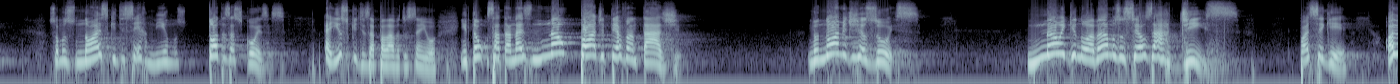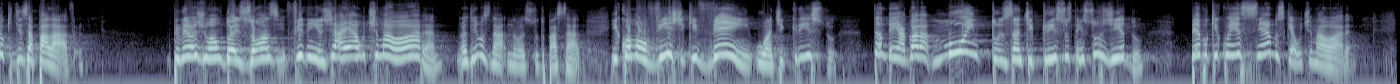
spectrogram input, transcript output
Somos nós que discernimos todas as coisas. É isso que diz a palavra do Senhor. Então, Satanás não pode ter vantagem. No nome de Jesus, não ignoramos os seus ardis. Pode seguir. Olha o que diz a palavra. 1 João 2,11, filhinhos, já é a última hora. Nós vimos na, no estudo passado. E como ouviste que vem o anticristo, também agora muitos anticristos têm surgido pelo que conhecemos que é a última hora.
